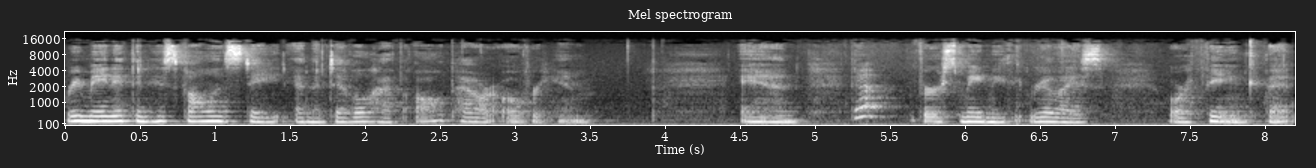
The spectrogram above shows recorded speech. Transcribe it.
remaineth in his fallen state, and the devil hath all power over him. And that verse made me realize or think that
